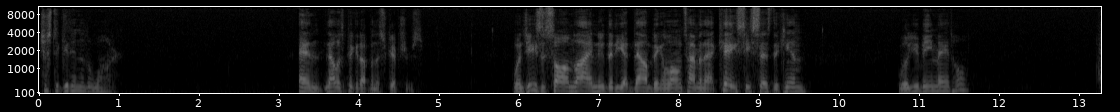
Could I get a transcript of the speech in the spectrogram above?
Just to get into the water. And now let's pick it up in the scriptures. When Jesus saw him and knew that he had now been a long time in that case, he says to him, Will you be made whole?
